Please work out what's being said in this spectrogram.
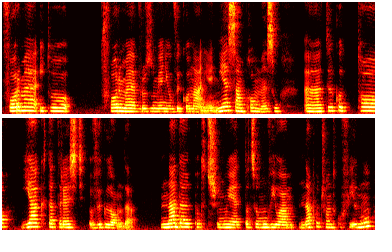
formę i to formę w rozumieniu wykonanie, nie sam pomysł, e, tylko to, jak ta treść wygląda. Nadal podtrzymuję to, co mówiłam na początku filmu.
